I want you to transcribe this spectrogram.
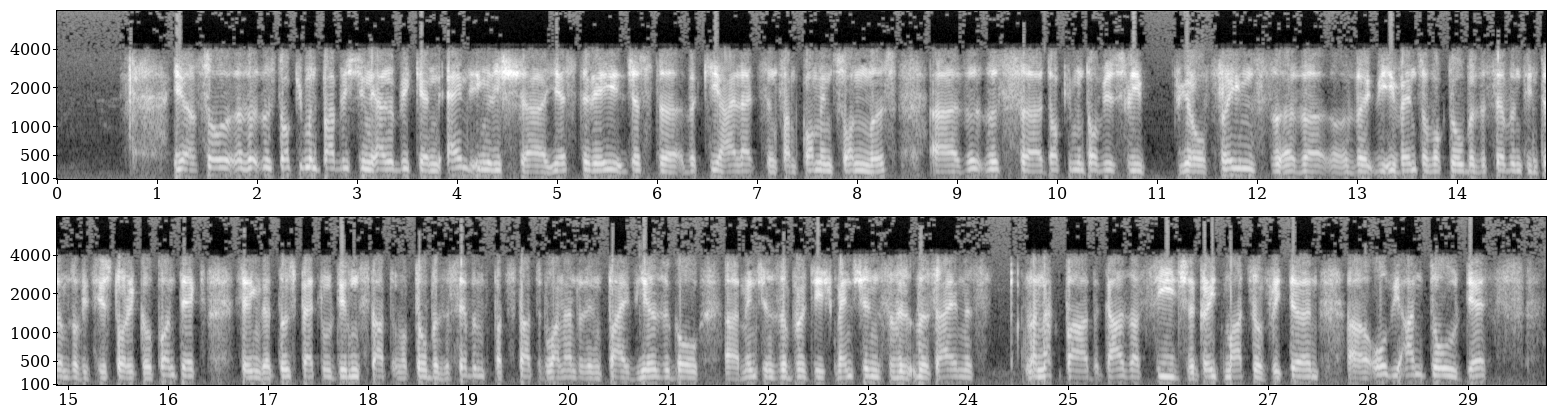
Yeah, so this document published in Arabic and, and English uh, yesterday, just uh, the key highlights and some comments on this. Uh, this, this uh, document obviously you know, frames uh, the, the, the events of October the 7th in terms of its historical context, saying that this battle didn't start on October the 7th, but started 105 years ago. Uh, mentions the British, mentions the, the Zionists. The Nakba, the Gaza siege, the Great March of Return, uh, all the untold deaths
